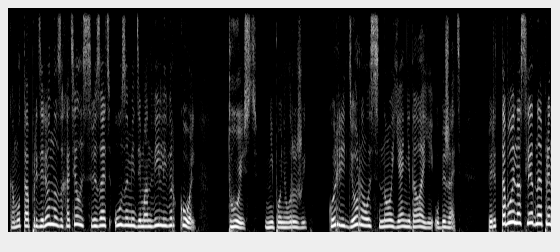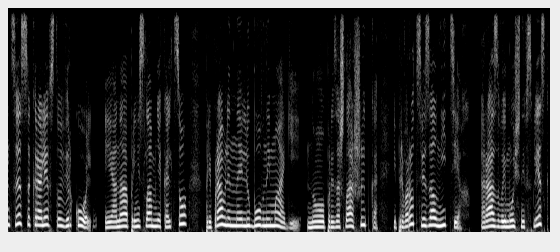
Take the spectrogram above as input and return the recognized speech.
Кому-то определенно захотелось связать узами Демонвиль и Верколь. То есть, не понял Рыжий. Корри дернулась, но я не дала ей убежать. «Перед тобой наследная принцесса королевства Верколь, и она принесла мне кольцо, приправленное любовной магией, но произошла ошибка, и приворот связал не тех. Разовый мощный всплеск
